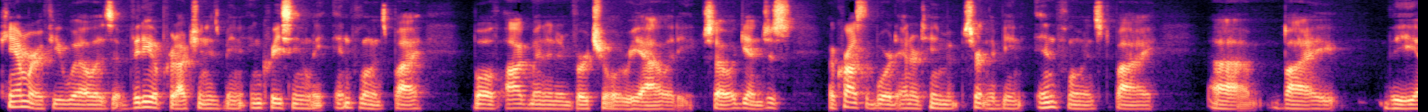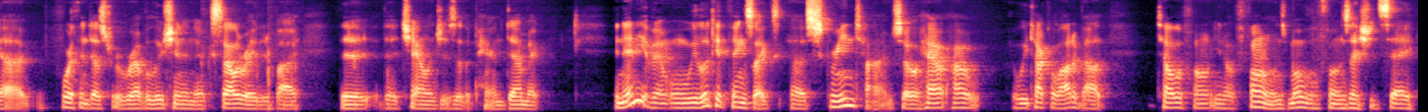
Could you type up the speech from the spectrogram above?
camera, if you will, is that video production is being increasingly influenced by both augmented and virtual reality. So, again, just across the board entertainment certainly being influenced by uh, by the uh, fourth industrial revolution and accelerated by the the challenges of the pandemic. In any event, when we look at things like uh, screen time, so how how we talk a lot about telephone, you know, phones, mobile phones, I should say,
